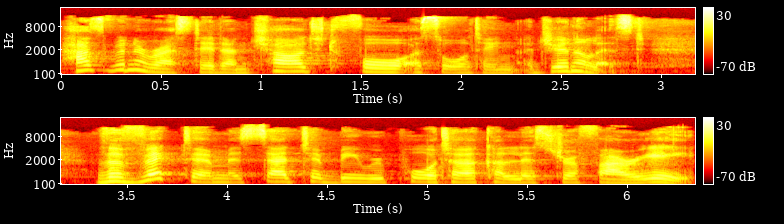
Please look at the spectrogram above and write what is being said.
has been arrested and charged for assaulting a journalist. The victim is said to be reporter Callistra Farrier.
